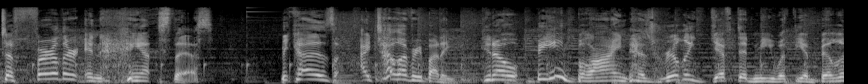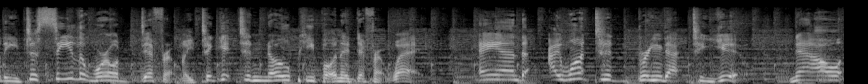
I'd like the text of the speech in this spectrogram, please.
to further enhance this. Because I tell everybody, you know, being blind has really gifted me with the ability to see the world differently, to get to know people in a different way. And I want to bring that to you. Now,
